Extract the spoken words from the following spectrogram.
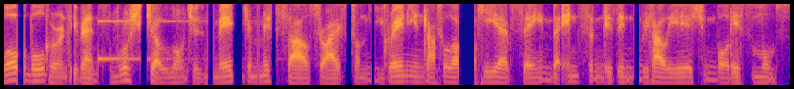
Global current events. Russia launches major missile strikes on Ukrainian capital of Kiev, saying the incident is in retaliation for this month's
